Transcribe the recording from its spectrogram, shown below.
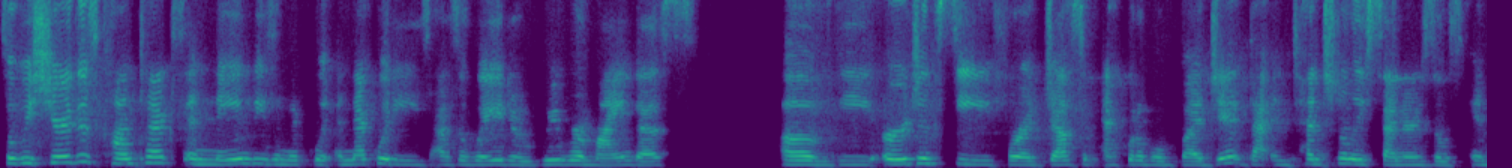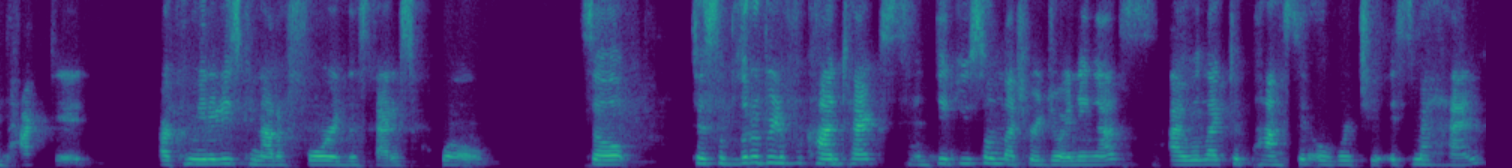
So we share this context and name these inequities as a way to re-remind us of the urgency for a just and equitable budget that intentionally centers those impacted. Our communities cannot afford the status quo. So just a little bit of context, and thank you so much for joining us. I would like to pass it over to Ismahan,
